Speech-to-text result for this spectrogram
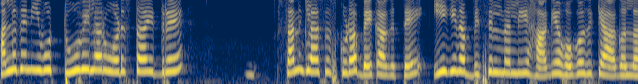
ಅಲ್ಲದೆ ನೀವು ಟೂ ವೀಲರ್ ಓಡಿಸ್ತಾ ಇದ್ದರೆ ಸನ್ ಗ್ಲಾಸಸ್ ಕೂಡ ಬೇಕಾಗುತ್ತೆ. ಈಗಿನ ಬಿಸಿಲಿನಲ್ಲಿ ಹಾಗೆ ಹೋಗೋದಕ್ಕೆ ಆಗೋಲ್ಲ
